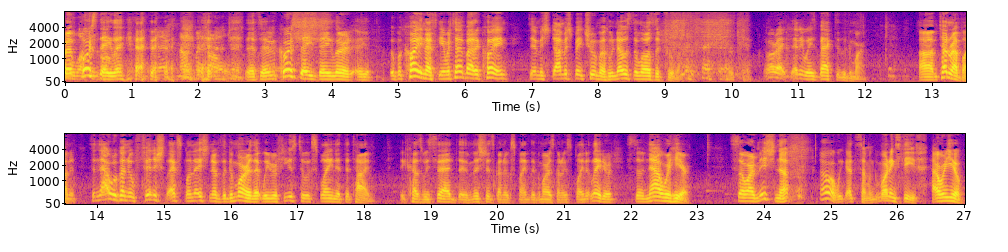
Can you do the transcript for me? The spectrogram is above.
of course they. that's of course they they learned. Uh, we're talking about a coin, the mishdamish Truma, who knows the laws of Truma. Okay. All right. Anyways, back to the Gemara. Um, Tan Rabbanan. So now we're going to finish the explanation of the Gemara that we refused to explain at the time because we said the Mishnah is going to explain, the Gemara is going to explain it later. So now we're here. So our Mishnah. Oh, we got someone. Good morning, Steve. How are you?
